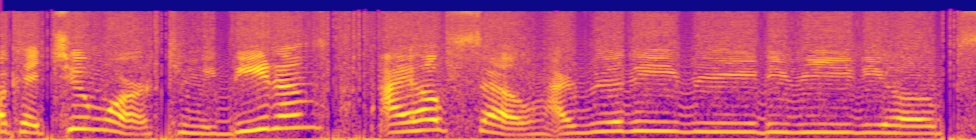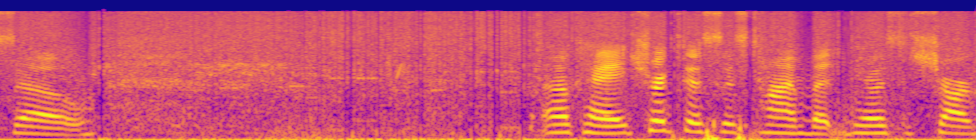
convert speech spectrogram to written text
Okay, two more. Can we beat him? I hope so. I really, really, really hope so. Okay, tricked us this time, but there's the shark.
